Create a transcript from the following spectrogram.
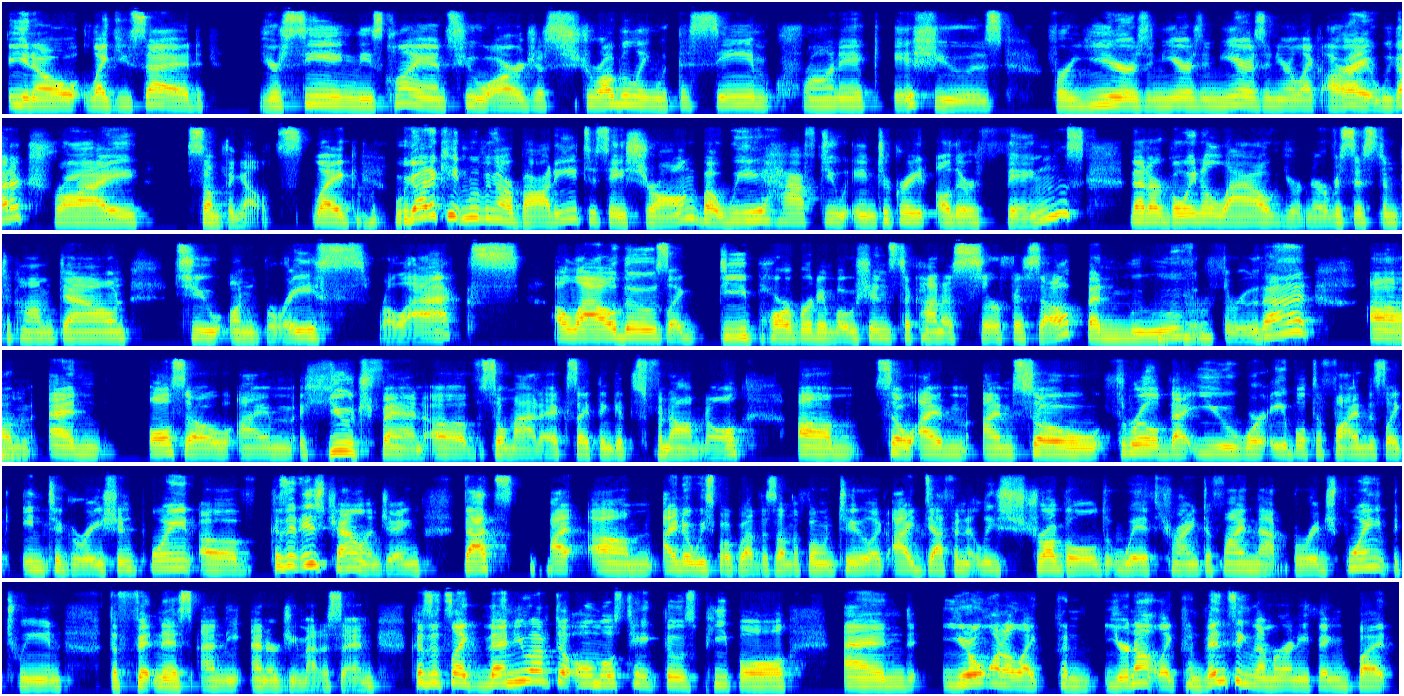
you know like you said you're seeing these clients who are just struggling with the same chronic issues for years and years and years and you're like all right we got to try something else. Like mm-hmm. we got to keep moving our body to stay strong, but we have to integrate other things that are going to allow your nervous system to calm down, to embrace, relax, allow those like deep harbored emotions to kind of surface up and move mm-hmm. through that. Um mm-hmm. and also I'm a huge fan of somatics. I think it's phenomenal um so i'm i'm so thrilled that you were able to find this like integration point of because it is challenging. That's i um i know we spoke about this on the phone too. Like i definitely struggled with trying to find that bridge point between the fitness and the energy medicine. Because it's like then you have to almost take those people and you don't want to like con- you're not like convincing them or anything but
